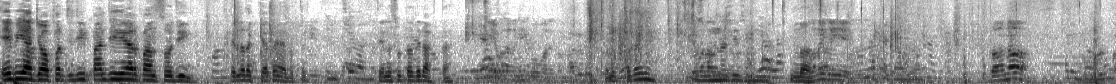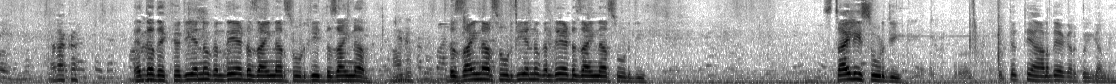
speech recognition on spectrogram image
ਇਹ ਵੀ ਅੱਜ ਆਫਰ 'ਚ ਜੀ 5500 ਜੀ। ਪਹਿਲਾਂ ਰੱਖਿਆ ਤਾਂ ਹੈ ਪੁੱਤ। ਤਿੰਨ ਸੂਟਾਂ ਤੇ ਰੱਖਤਾ। ਚਲੋ ਪਤਾ ਹੀ ਨਹੀਂ। ਰੱਖ। ਇੱਧਰ ਦੇਖਿਓ ਜੀ ਇਹਨੂੰ ਕਹਿੰਦੇ ਆ ਡਿਜ਼ਾਈਨਰ ਸੂਟ ਜੀ ਡਿਜ਼ਾਈਨਰ ਡਿਜ਼ਾਈਨਰ ਸੂਟ ਜੀ ਇਹਨੂੰ ਕਹਿੰਦੇ ਆ ਡਿਜ਼ਾਈਨਰ ਸੂਟ ਜੀ। ਸਟਾਈਲਿਸ਼ ਸੂਟ ਜੀ। ਤੇ ਧਿਆਨ ਦੇ ਅਗਰ ਕੋਈ ਗੱਲ ਨਹੀਂ।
